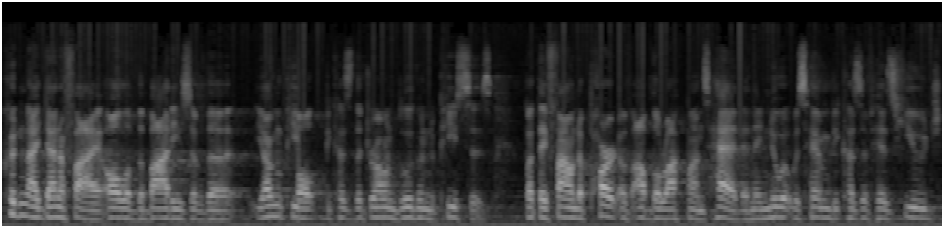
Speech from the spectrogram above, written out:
couldn't identify all of the bodies of the young people because the drone blew them to pieces. But they found a part of Abdul Rahman's head, and they knew it was him because of his huge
